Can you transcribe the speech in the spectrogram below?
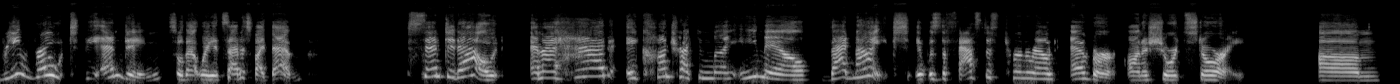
rewrote the ending so that way it satisfied them, sent it out, and I had a contract in my email that night. It was the fastest turnaround ever on a short story. Um,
